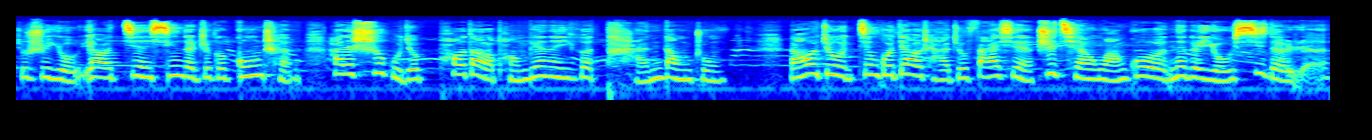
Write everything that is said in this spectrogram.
就是有要建新的这个工程，他的尸骨就抛到了旁边的一个潭当中。然后就经过调查，就发现之前玩过那个游戏的人，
